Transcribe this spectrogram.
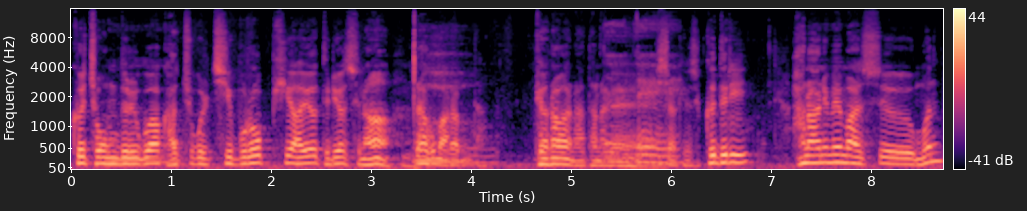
그 종들과 가축을 집으로 피하여 들였으나라고 말합니다. 변화가 나타나기 네. 시작해서 그들이 하나님의 말씀은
